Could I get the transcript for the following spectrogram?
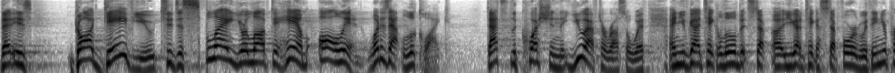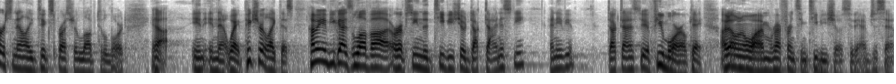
that is, God gave you to display your love to Him all in. What does that look like? That's the question that you have to wrestle with, and you've got to take a little bit step. Uh, you got to take a step forward within your personality to express your love to the Lord. Yeah, in, in that way. Picture it like this. How many of you guys love uh, or have seen the TV show Duck Dynasty? Any of you? Duck Dynasty? A few more, okay. I don't know why I'm referencing TV shows today. I'm just saying.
